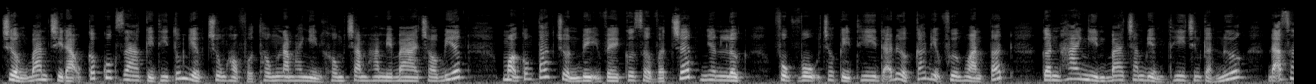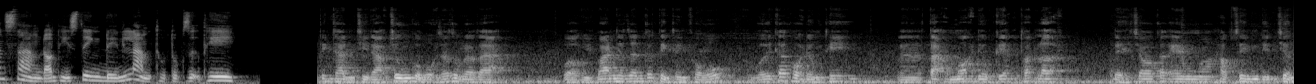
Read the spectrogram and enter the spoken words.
trưởng Ban chỉ đạo cấp quốc gia kỳ thi tốt nghiệp trung học phổ thông năm 2023 cho biết, mọi công tác chuẩn bị về cơ sở vật chất, nhân lực phục vụ cho kỳ thi đã được các địa phương hoàn tất. Gần 2.300 điểm thi trên cả nước đã sẵn sàng đón thí sinh đến làm thủ tục dự thi. Tinh thần chỉ đạo chung của Bộ Giáo dục Đào tạo của Ủy ban Nhân dân các tỉnh, thành phố với các hội đồng thi là tạo mọi điều kiện thuận lợi để cho các em học sinh đến trường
